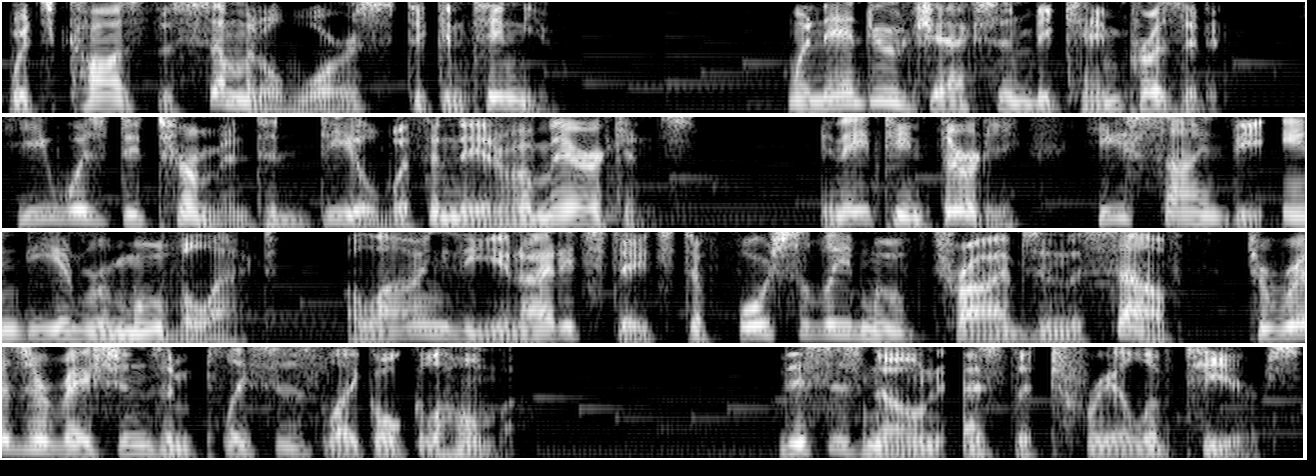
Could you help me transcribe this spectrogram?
which caused the Seminole Wars to continue. When Andrew Jackson became president, he was determined to deal with the Native Americans. In 1830, he signed the Indian Removal Act, allowing the United States to forcibly move tribes in the South to reservations in places like Oklahoma. This is known as the Trail of Tears.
